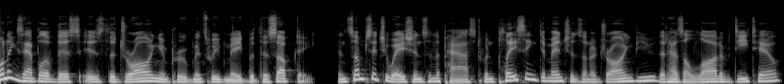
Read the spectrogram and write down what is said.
One example of this is the drawing improvements we've made with this update. In some situations in the past, when placing dimensions on a drawing view that has a lot of detail,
